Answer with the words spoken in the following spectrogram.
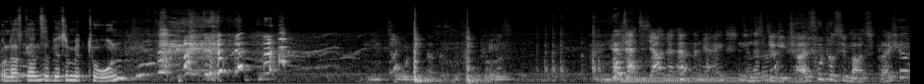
Und das Ganze bitte mit Ton. Wie Ton, das ist ein Fotos. Ja, dachte ich auch, da hört man ja eigentlich Sind das? Digitalfotos, die man als Sprecher?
